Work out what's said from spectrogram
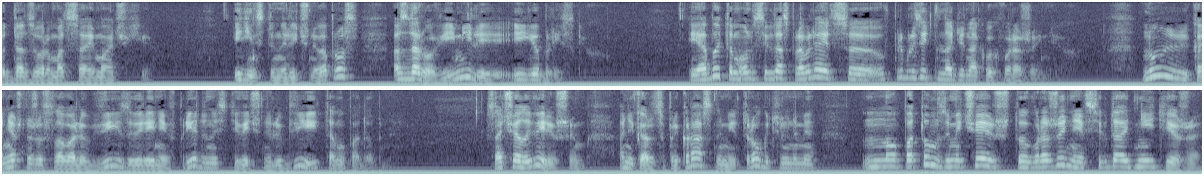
под надзором отца и мачехи. Единственный личный вопрос о здоровье Эмилии и ее близких. И об этом он всегда справляется в приблизительно одинаковых выражениях. Ну и, конечно же, слова любви, заверения в преданности, вечной любви и тому подобное. Сначала веришь им, они кажутся прекрасными и трогательными, но потом замечаешь, что выражения всегда одни и те же,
